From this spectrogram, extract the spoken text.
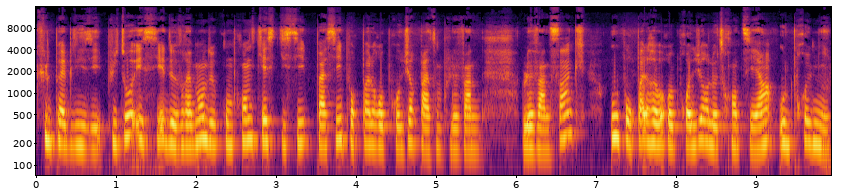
culpabiliser. Plutôt essayer de vraiment de comprendre qu'est-ce qui s'est passé pour pas le reproduire, par exemple le 20, le 25 ou pour pas le reproduire le 31 ou le 1er.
